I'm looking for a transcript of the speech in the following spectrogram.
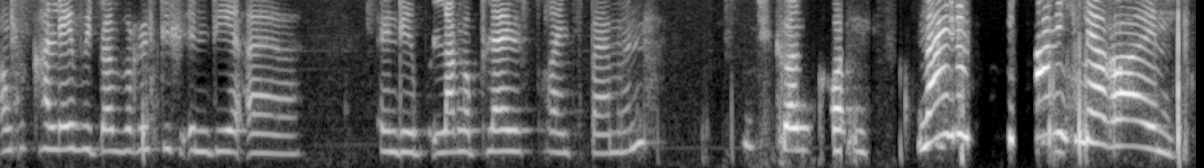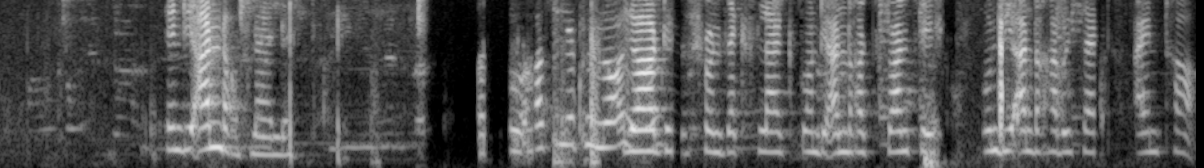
Onkel Kalevi sollen wir richtig in die, äh, in die lange Playlist rein spammen. Ich kann gerade nicht. Nein, ich kann nicht mehr rein. In die andere Playlist. Also, hast du jetzt eine neue? Ja, die hat schon sechs Likes und die andere hat 20. Und die andere habe ich seit einem Tag.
